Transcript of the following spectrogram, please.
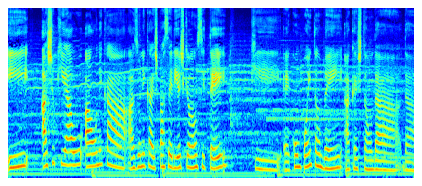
E acho que a, a única, as únicas parcerias que eu não citei que é, compõem também a questão da, da,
